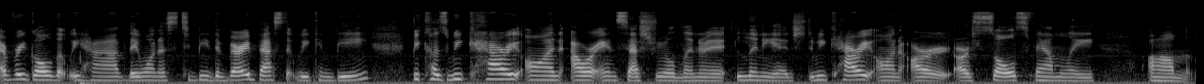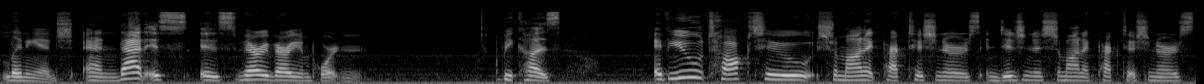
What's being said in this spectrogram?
every goal that we have. They want us to be the very best that we can be because we carry on our ancestral lineage. We carry on our, our soul's family um, lineage. And that is is very, very important because if you talk to shamanic practitioners, indigenous shamanic practitioners,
